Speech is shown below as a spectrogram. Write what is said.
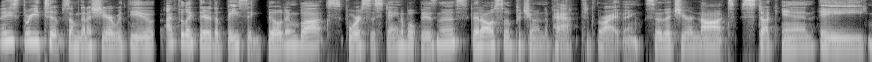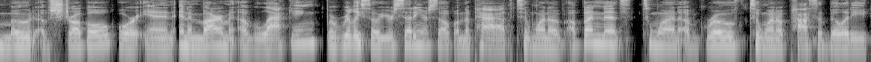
These three tips I'm going to share with you, I feel like they're the basic building blocks for a sustainable business that also put you on the path to thriving so that you're not stuck in a mode of struggle or in an environment of lacking, but really so you're setting yourself on the path to one of abundance, to one of growth, to one of possibility,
